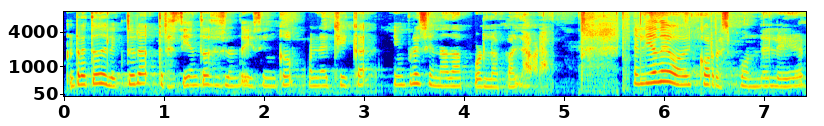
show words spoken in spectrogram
Reto de lectura 365, una chica impresionada por la palabra. El día de hoy corresponde leer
